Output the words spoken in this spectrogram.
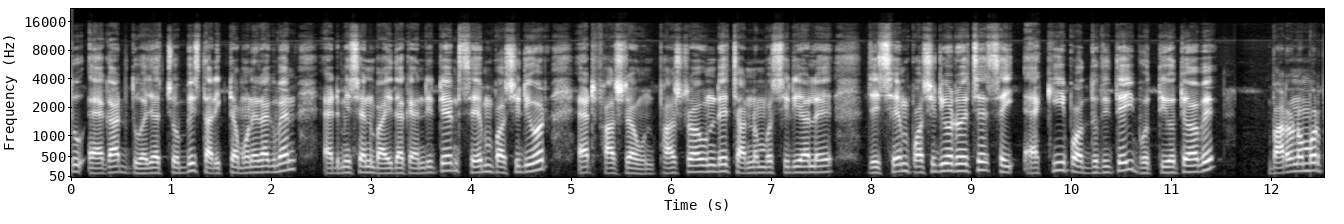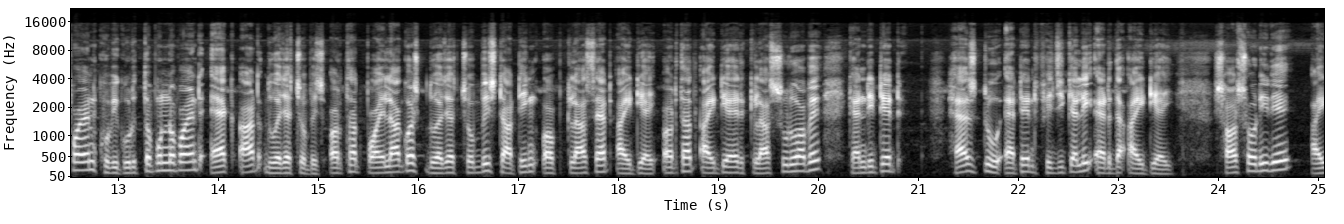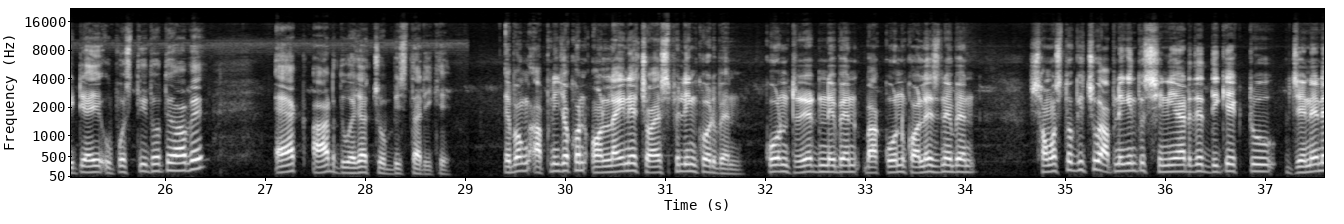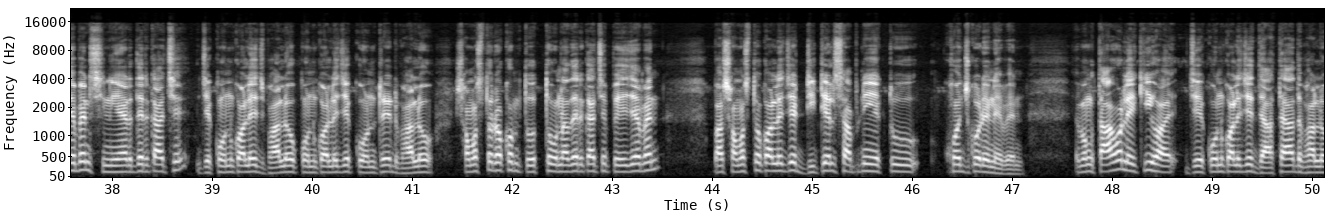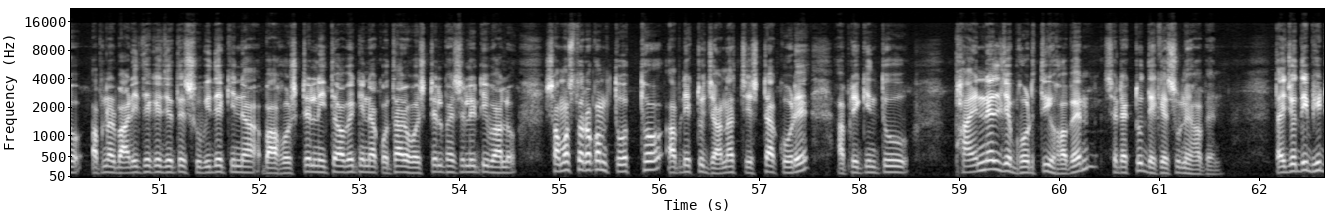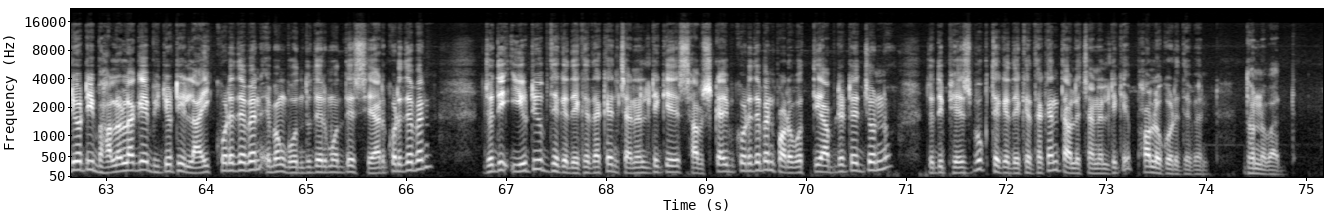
টু এগারো দু হাজার চব্বিশ। তারিখটা মনে রাখবেন। Admission by the candidate same procedure at first round first round চার নম্বর সিরিয়ালে যে সেম প্রসিডিওর রয়েছে, সেই একই পদ্ধতিতেই ভর্তি হতে হবে। বারো নম্বর পয়েন্ট, খুবই গুরুত্বপূর্ণ পয়েন্ট, এক আট দু অর্থাৎ পয়লা আগস্ট দু হাজার চব্বিশ starting of class at ITI অর্থাৎ আইটিআইয়ের ক্লাস শুরু হবে candidate has to attend physically at the ITI সশরীরে আইটিআই উপস্থিত হতে হবে, এক আট দু তারিখে। এবং আপনি যখন অনলাইনে চয়েস ফিলিং করবেন, কোন ট্রেড নেবেন বা কোন কলেজ নেবেন সমস্ত কিছু আপনি কিন্তু সিনিয়রদের দিকে একটু জেনে নেবেন, সিনিয়রদের কাছে যে কোন কলেজ ভালো, কোন কলেজে কোন ট্রেড ভালো, সমস্ত রকম তথ্য ওনাদের কাছে পেয়ে যাবেন বা সমস্ত কলেজের ডিটেলস আপনি একটু খোঁজ করে নেবেন। এবং তাহলে কি হয় যে কোন কলেজে যাতায়াত ভালো, আপনার বাড়ি থেকে যেতে সুবিধে কিনা বা হোস্টেল নিতে হবে কিনা, কোথার হোস্টেল ফ্যাসিলিটি ভালো, সমস্ত রকম তথ্য আপনি একটু জানার চেষ্টা করে আপনি কিন্তু ফাইনাল যে ভর্তি হবেন সেটা একটু দেখে শুনে হবেন। তাই যদি ভিডিওটি ভালো লাগে, ভিডিওটি লাইক করে দেবেন এবং বন্ধুদের মধ্যে শেয়ার করে দেবেন। যদি ইউটিউব থেকে দেখে থাকেন, চ্যানেলটিকে সাবস্ক্রাইব করে দেবেন পরবর্তী আপডেটের জন্য। যদি ফেসবুক থেকে দেখে থাকেন, তাহলে চ্যানেলটিকে ফলো করে দেবেন। ধন্যবাদ।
